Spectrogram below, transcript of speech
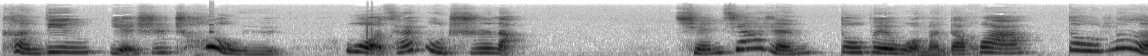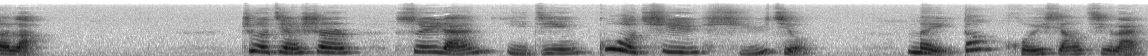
肯定也是臭鱼，我才不吃呢！全家人都被我们的话逗乐了。这件事儿虽然已经过去许久，每当回想起来，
